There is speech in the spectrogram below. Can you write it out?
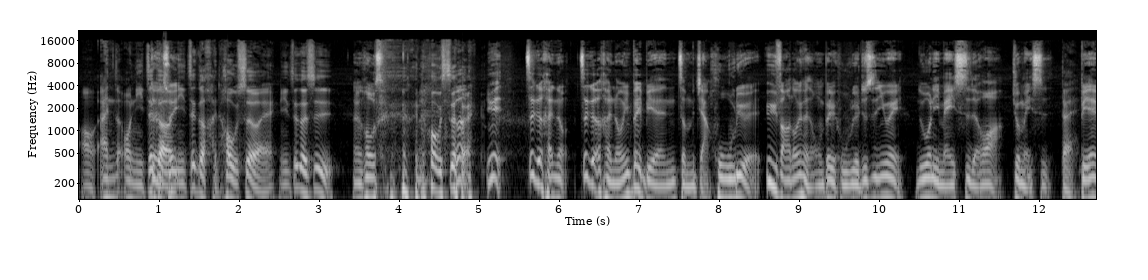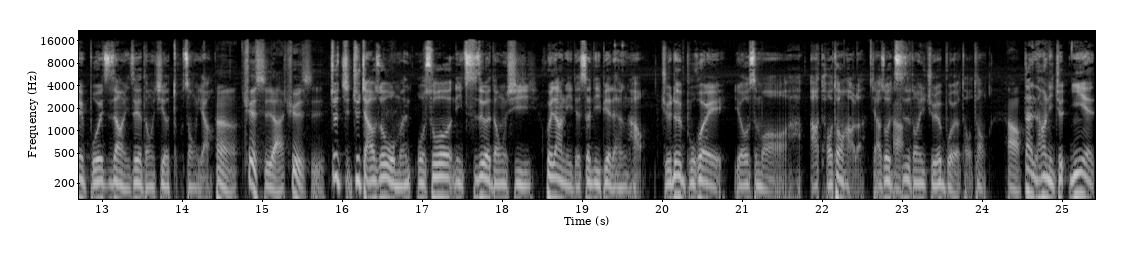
哦，按照哦，你这个你这个很后设哎，你这个是很后设很后设 哎，因为。这个很容，这个很容易被别人怎么讲忽略？预防的东西很容易被忽略，就是因为如果你没事的话，就没事，对，别人也不会知道你这个东西有多重要。嗯，确实啊，确实。就就假如说我们我说你吃这个东西会让你的身体变得很好，绝对不会有什么啊头痛。好了，假如说吃的东西绝对不会有头痛。好，但然后你就你也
